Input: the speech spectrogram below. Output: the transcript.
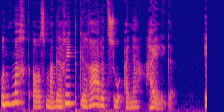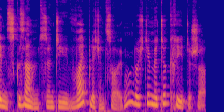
und macht aus Marguerite geradezu eine Heilige. Insgesamt sind die weiblichen Zeugen durch die Mitte kritischer,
